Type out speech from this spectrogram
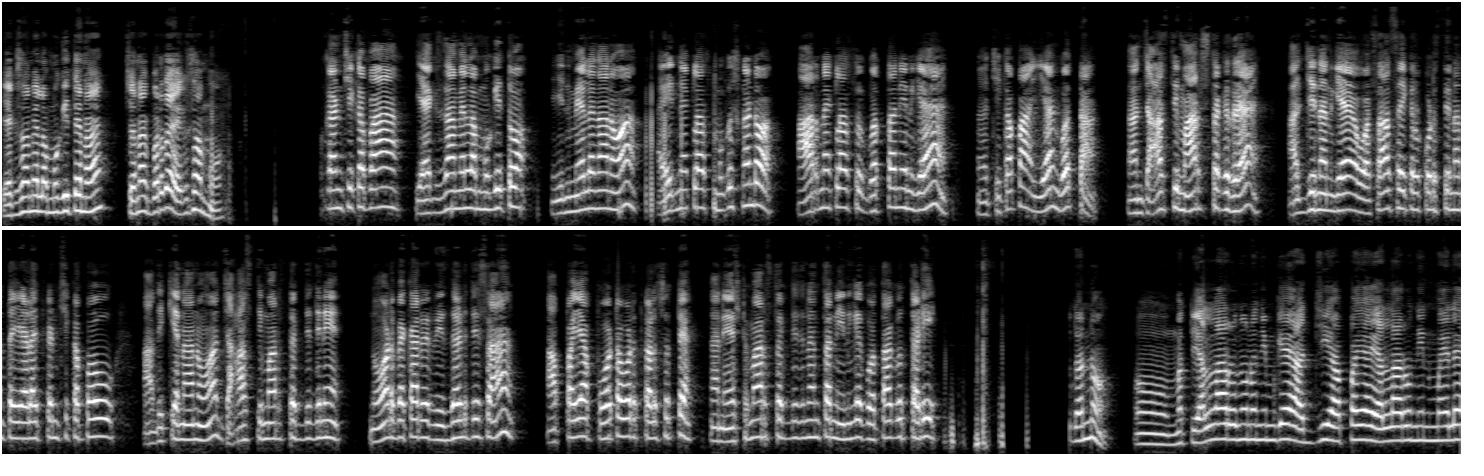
ಎಕ್ಸಾಮ್ ಎಲ್ಲ ಮುಗಿತೇನಾ? ಚೆನ್ನಾಗ್ ಬರ್ದ ಎಕ್ಸಾಮು ಕಣ್ ಚಿಕ್ಕಪ್ಪ ಎಕ್ಸಾಮ್ ಎಲ್ಲ ಮುಗೀತು. ಇನ್ಮೇಲೆ ನಾನು ಐದನೇ ಕ್ಲಾಸ್ ಮುಗಿಸ್ಕೊಂಡು ಆರನೇ ಕ್ಲಾಸ್ ಗೊತ್ತಾ ನಿನಗೆ? ಚಿಕ್ಕಪ್ಪ, ಏನ್ ಗೊತ್ತಾ? ನಾನ್ ಜಾಸ್ತಿ ಮಾರ್ಕ್ಸ್ ತೆಗೆದ್ರೆ ಅಜ್ಜಿ ನನ್ಗೆ ಹೊಸ ಸೈಕಲ್ ಕೊಡ್ತೀನಿ ಅಂತ ಹೇಳೈತ್ ಕಣ್ ಚಿಕ್ಕಪ್ಪ. ಅದಕ್ಕೆ ನಾನು ಜಾಸ್ತಿ ಮಾರ್ಕ್ಸ್ ತೆಗ್ದಿದ್ದೀನಿ. ನೋಡ್ಬೇಕಾದ್ರೆ ರಿಸಲ್ಟ್ ದಿವಸ ಅಪ್ಪಯ್ಯ ಫೋಟೋ ಹೊಡೆದು ಕಳ್ಸುತ್ತೆ. ನಾನು ಎಷ್ಟು ಮಾರ್ಕ್ಸ್ ತೆಗ್ದಿದ್ದೀನಿ ಅಂತ ನಿನಗೆ ಗೊತ್ತಾಗುತ್ತಡಿ. ಅದನ್ನು ಮತ್ತೆ ಎಲ್ಲಾರು ನಿಮ್ಗೆ ಅಜ್ಜಿ, ಅಪ್ಪಯ್ಯ ಎಲ್ಲಾರು ನಿನ್ ಮೇಲೆ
